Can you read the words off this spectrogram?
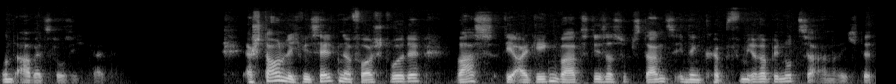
und Arbeitslosigkeit. Erstaunlich, wie selten erforscht wurde, was die Allgegenwart dieser Substanz in den Köpfen ihrer Benutzer anrichtet,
